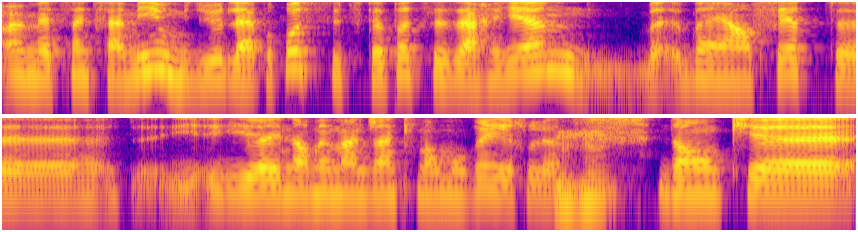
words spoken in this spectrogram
un médecin de famille au milieu de la brousse, si tu fais pas de césarienne, ben, ben, en fait, euh, il y a énormément de gens qui vont mourir, là. Mhm. Donc, euh,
